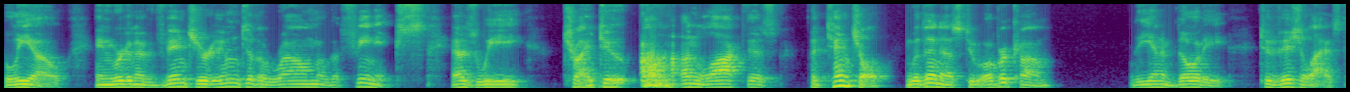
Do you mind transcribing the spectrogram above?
Leo. And we're going to venture into the realm of the phoenix as we try to unlock this potential within us to overcome the inability to visualize.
